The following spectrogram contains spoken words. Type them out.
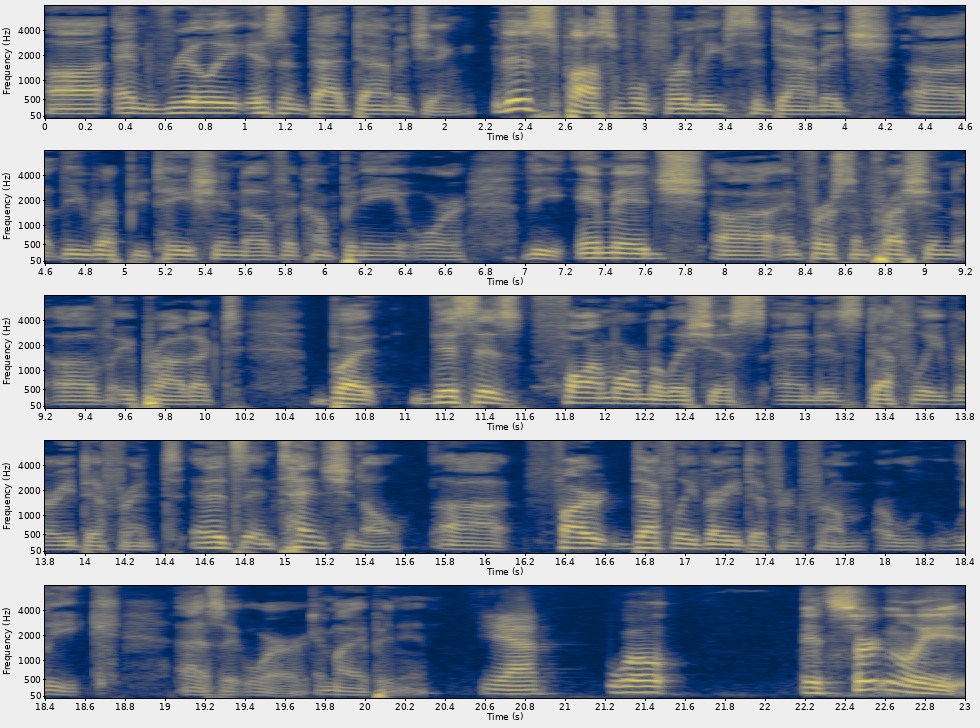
uh, and really isn't that damaging. It is possible for leaks to damage uh, the reputation of a company or the image uh, and first impression of a product, but this is far more malicious and is definitely very different, and it's intentional. Uh, far definitely very different from a leak, as it were, in my opinion. Yeah. Well, it's certainly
